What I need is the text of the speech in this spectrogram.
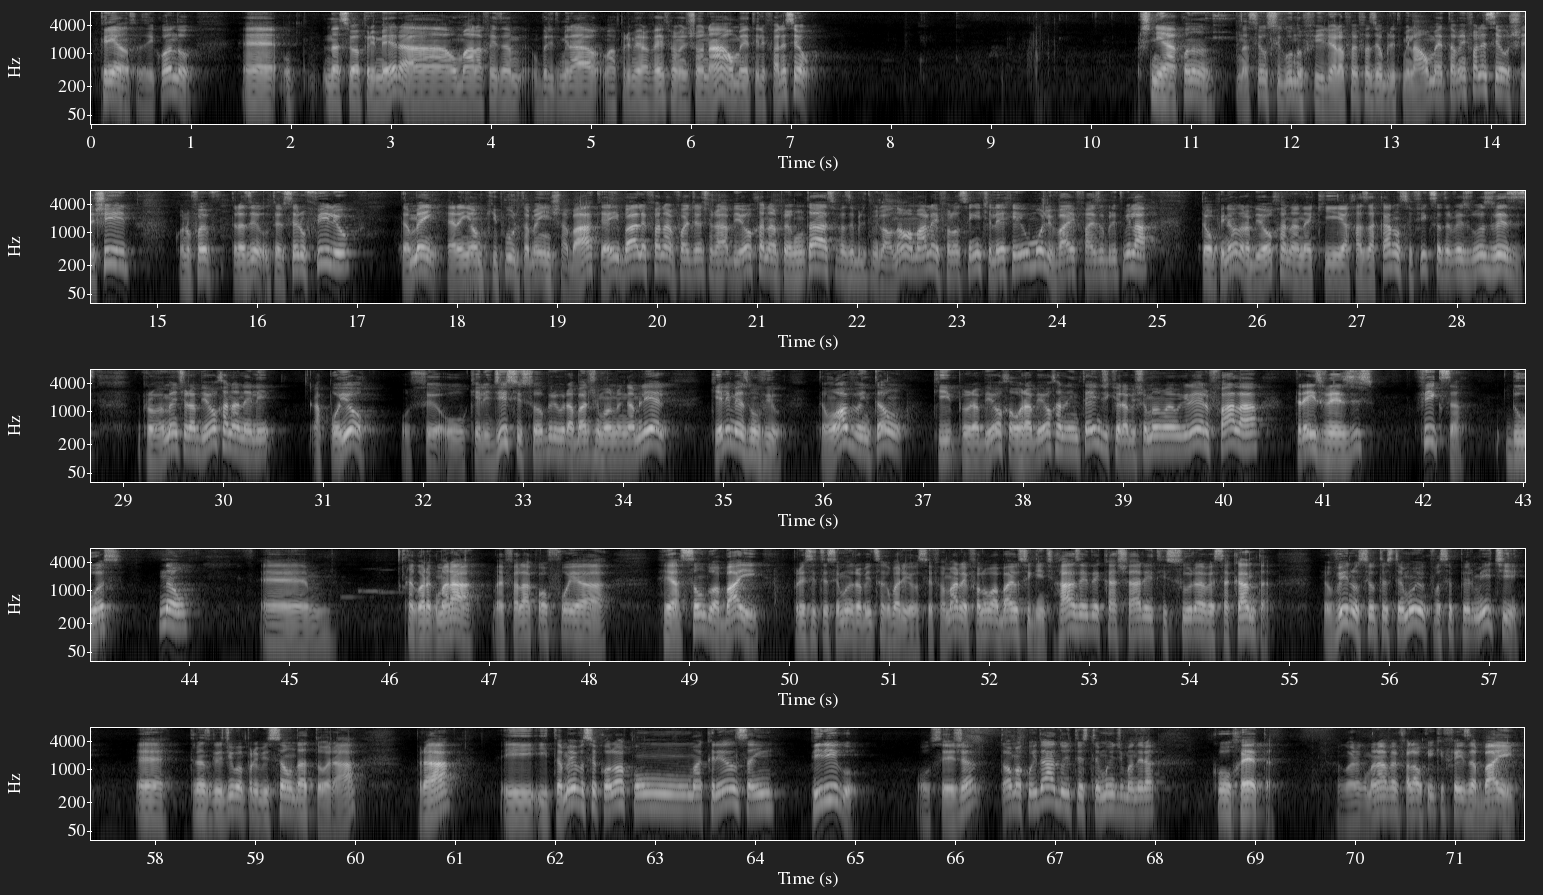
crianças. E quando é, o, nasceu a primeira, a Umala fez a, o Brit Milá uma primeira vez para mencionar, ao ele faleceu. Shnia, quando nasceu o segundo filho, ela foi fazer o Brit Milá, Almet também faleceu. Shlishid, quando foi trazer o terceiro filho, também era em Yom Kippur, também em Shabbat, e aí Balefana foi adiante de Rabi Yohanan perguntar se fazer Brit Milá ou não, Amalei falou o seguinte, Lechei o molho, vai e faz o Brit Milá. Então a opinião do Rabi Yohanan é que a Hazaká não se fixa através de duas vezes. E provavelmente o Rabi Yohanan, ele apoiou o, seu, o que ele disse sobre o Rabban Shimon Ben Gamliel, que ele mesmo viu. Então, óbvio, então, que pro Rabi Yohanan, o Rabi Yohanan entende que o Rabbi Shimon Ben Gamliel fala três vezes fixa, duas não. É, agora, Gmará vai falar qual foi a reação do Abai para esse testemunho do Rabi Bar Yosef. ele falou ao Abai o seguinte: Hazei de kashari tisura vesakanta. Eu vi no seu testemunho que você permite é, transgredir uma proibição da Torá para e, e, também você coloca uma criança em perigo, ou seja, toma cuidado e testemunhe de maneira correta. Agora a Gemara vai falar o que que fez Abai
